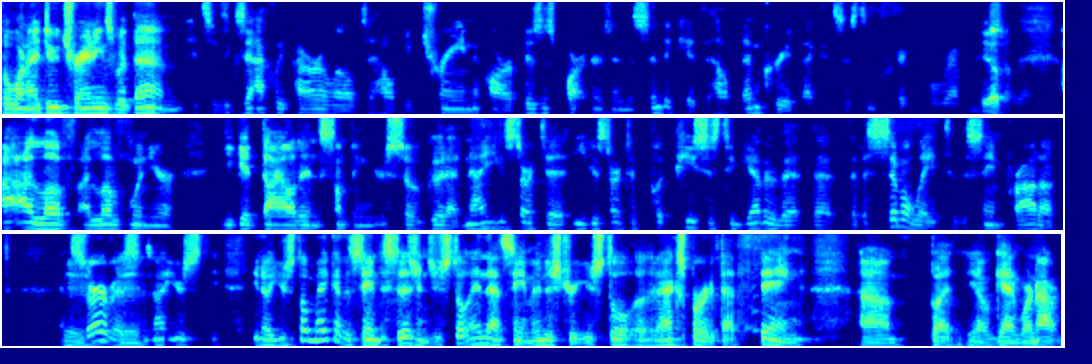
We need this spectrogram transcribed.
But when I do trainings with them, it's exactly parallel to helping train our business partners in the syndicate to help them create that consistent, predictable revenue. Yep. So I, I love, I love when you're, you get dialed into something you're so good at. Now you can start to you can start to put pieces together that that, that assimilate to the same product and mm-hmm. service. And now you're you know you're still making the same decisions. You're still in that same industry. You're still an expert at that thing. Um, but you know, again, we're not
